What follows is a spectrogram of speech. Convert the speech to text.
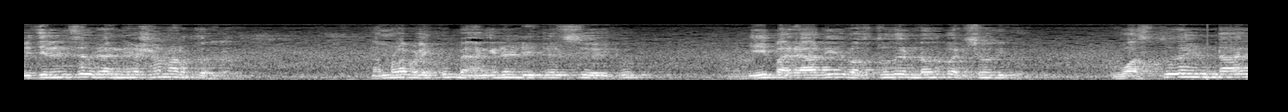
വിജിലൻസ് ഒരു അന്വേഷണം നടത്തുമല്ലോ. നമ്മളെ വിളിക്കും ബാങ്കിന്റെ ഡീറ്റെയിൽസ് ചോദിക്കും. ഈ പരാതിയിൽ വസ്തുത ഉണ്ടോ എന്ന് പരിശോധിക്കും. വസ്തുത ഉണ്ടാൽ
